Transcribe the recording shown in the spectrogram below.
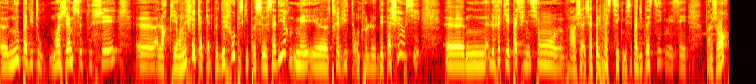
nous, pas du tout. Moi, j'aime se toucher, alors qui en effet qui a quelques défauts puisqu'il peut se salir, mais très vite on peut le détacher aussi. le fait qu'il n'y ait pas de finition, j'appelle plastique, mais c'est pas du plastique, mais c'est un genre.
